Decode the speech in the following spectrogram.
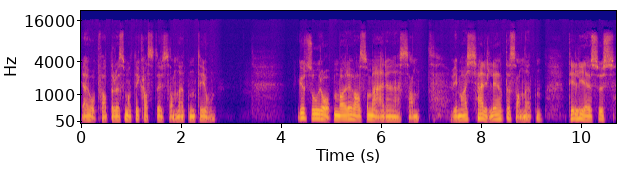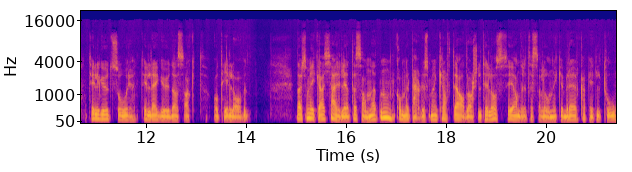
Jeg oppfatter det som at de kaster sannheten til jorden. Guds ord åpenbarer hva som er sant. Vi må ha kjærlighet til sannheten, til Jesus, til Guds ord, til det Gud har sagt, og til loven. Dersom vi ikke har kjærlighet til sannheten, kommer Paulus med en kraftig advarsel til oss i andre Tessalonikerbrev kapittel to,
